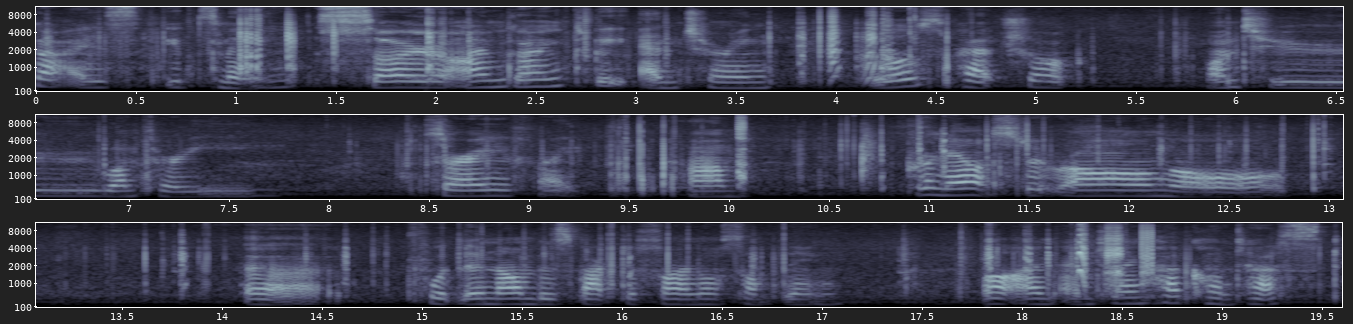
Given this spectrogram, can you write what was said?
guys, it's me. So I'm going to be entering Littlest Pet Shop 1213. Sorry if I um, pronounced it wrong or uh, put the numbers back to front or something. Well, I'm entering her contest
